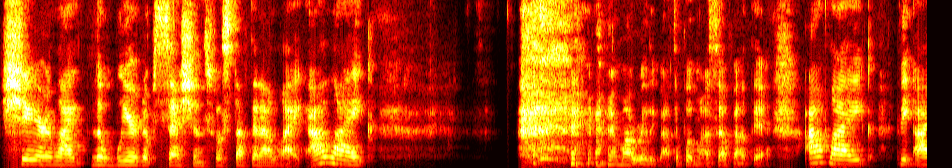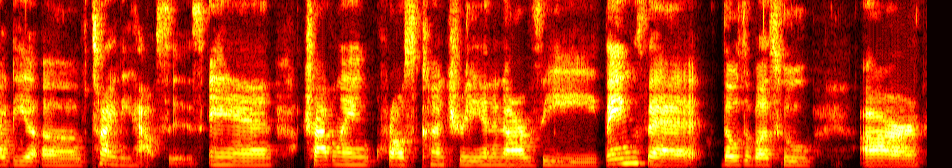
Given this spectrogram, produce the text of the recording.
share like the weird obsessions for stuff that I like. I like, am I really about to put myself out there? I like the idea of tiny houses and traveling cross country in an RV, things that those of us who are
